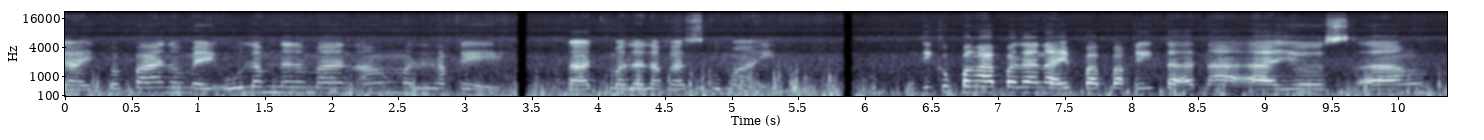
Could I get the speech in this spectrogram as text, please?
kahit papano may ulam na naman ang malalaki at malalakas kumain. Hindi ko pa nga pala na ipapakita at naayos ang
